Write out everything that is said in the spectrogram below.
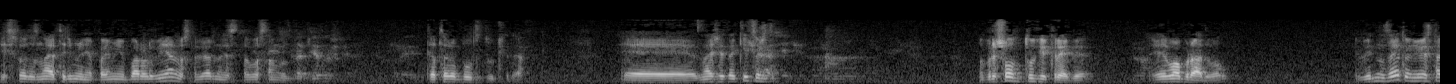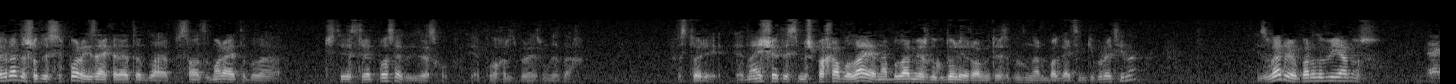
Если кто-то знает римляне по имени Бар Лувиянус, наверное, из того самого который был с Дуки, да. Э, значит, такие Но ну, пришел Туки к Ребе, я его обрадовал. Видно, за это у него есть награда, что до сих пор, я не знаю, когда это было, писал Замара, это было 400 лет после, это не знаю сколько, я плохо разбираюсь в годах, в истории. Она еще, эта Мишпаха была, и она была между Гдолей и Ромой, то есть был, наверное, богатенький Буратино. Из Варвия Барловиянус. Да,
